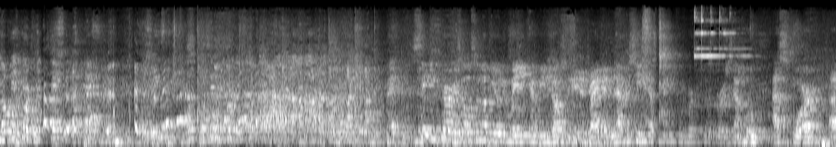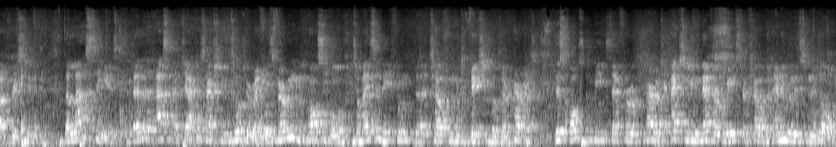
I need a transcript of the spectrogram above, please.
no, of course. right? Saying prayer is also not the only way you can be indoctrinated, right? I've never seen as many commercials, for example, as for uh, Christianity. The last thing is that, as Jack has actually told you already, it's very impossible to isolate from the child from the convictions of their parents. This also means that for a parent to actually never raise their child with any religion at all,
